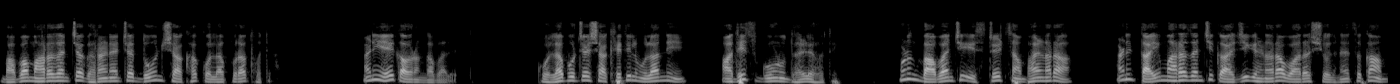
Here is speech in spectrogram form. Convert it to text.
बाबा महाराजांच्या घराण्याच्या दोन शाखा कोल्हापुरात होत्या. आणि एक औरंगाबादेत. कोल्हापूरच्या शाखेतील मुलांनी आधीच गुण उधळले होते. म्हणून बाबांची इस्टेट सांभाळणारा आणि ताई महाराजांची काळजी घेणारा वारस शोधण्याचं काम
